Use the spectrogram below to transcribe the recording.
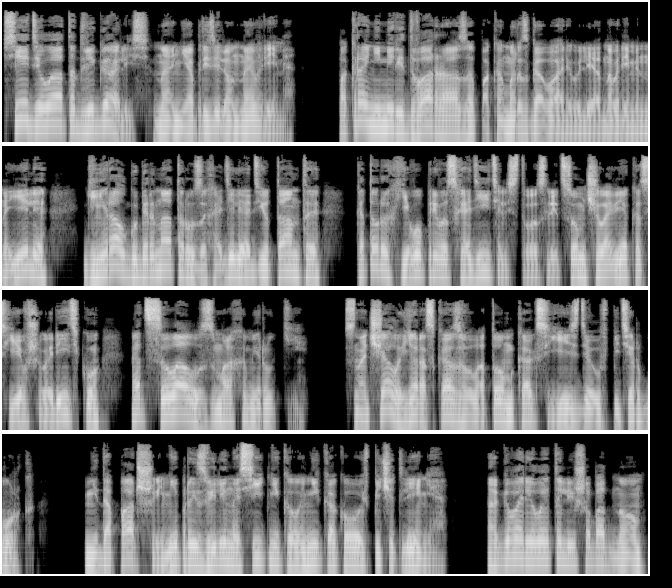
все дела отодвигались на неопределенное время. По крайней мере, два раза, пока мы разговаривали и одновременно ели, генерал-губернатору заходили адъютанты, которых его превосходительство с лицом человека, съевшего редьку, отсылал взмахами руки. Сначала я рассказывал о том, как съездил в Петербург. Недопадшие не произвели на Ситникова никакого впечатления. А говорил это лишь об одном.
